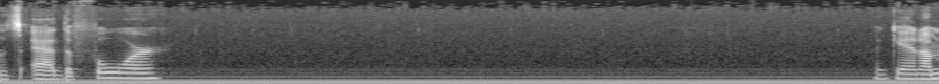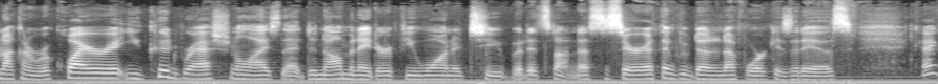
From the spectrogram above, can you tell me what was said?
Let's add the 4. Again, I'm not going to require it. You could rationalize that denominator if you wanted to, but it's not necessary. I think we've done enough work as it is. Okay.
